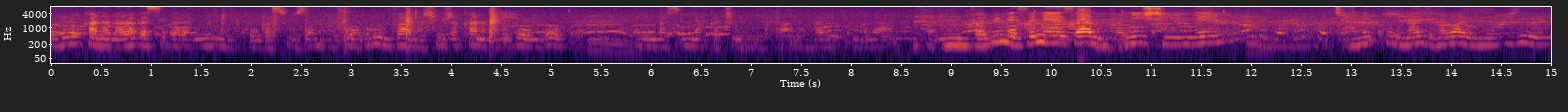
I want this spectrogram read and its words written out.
ubwo rero kana naragasigaranye nuko gasubiza mu mugongo urumva nashubije akana mu mugongo. Maze imyaka cumi n'itanu nkaheka umwana numva bimeze neza numva nishimye cyane ko nanjye nabaye umubyeyi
